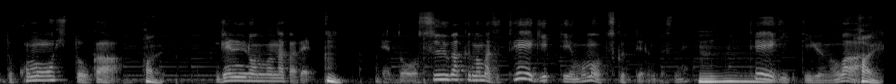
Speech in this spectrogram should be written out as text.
っとこの人がはい。言論の中で、うん。えっと、数学のまず定義っていうものを作ってるんですね。定義っていうのは、はい。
